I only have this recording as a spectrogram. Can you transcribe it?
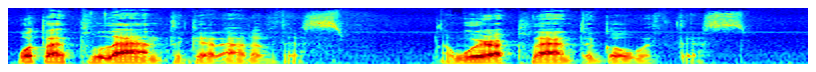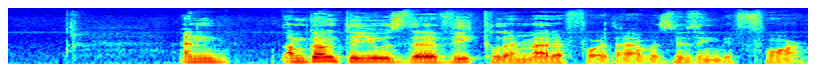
what I plan to get out of this, where I plan to go with this. And I'm going to use the vehicular metaphor that I was using before.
